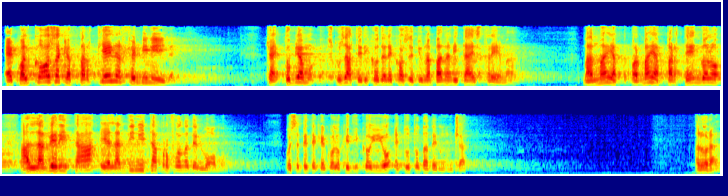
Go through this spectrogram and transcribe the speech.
È qualcosa che appartiene al femminile. Cioè, dobbiamo, scusate, dico delle cose di una banalità estrema, ma ormai, ormai appartengono alla verità e alla dignità profonda dell'uomo. Voi sapete che quello che dico io è tutto da denuncia. Allora,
